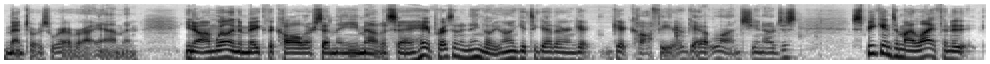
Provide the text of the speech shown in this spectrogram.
mentors wherever I am, and you know I'm willing to make the call or send the email to say, "Hey, President Ingle, you want to get together and get get coffee or get lunch?" You know, just speak into my life. And it,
